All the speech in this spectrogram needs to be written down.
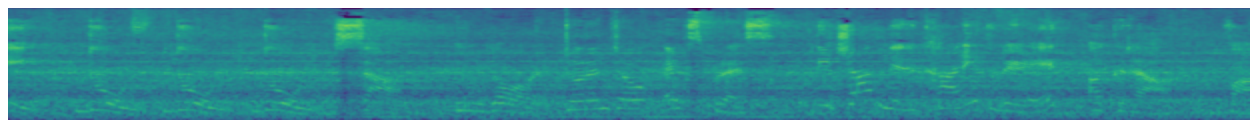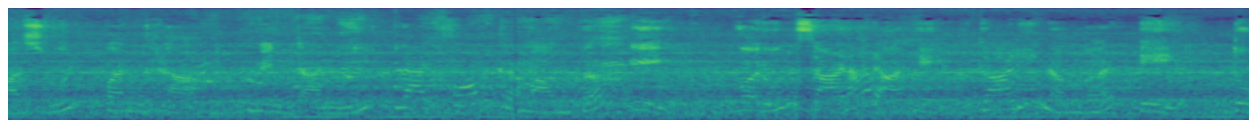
एक दोन दोन दोन सात इंदोर टोरंटो एक्सप्रेस तिच्या निर्धारित वेळेत अकरा वाजून पंधरा मिनिटांनी प्लॅटफॉर्म क्रमांक एक वरून जाणार आहे गाडी नंबर एक दो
